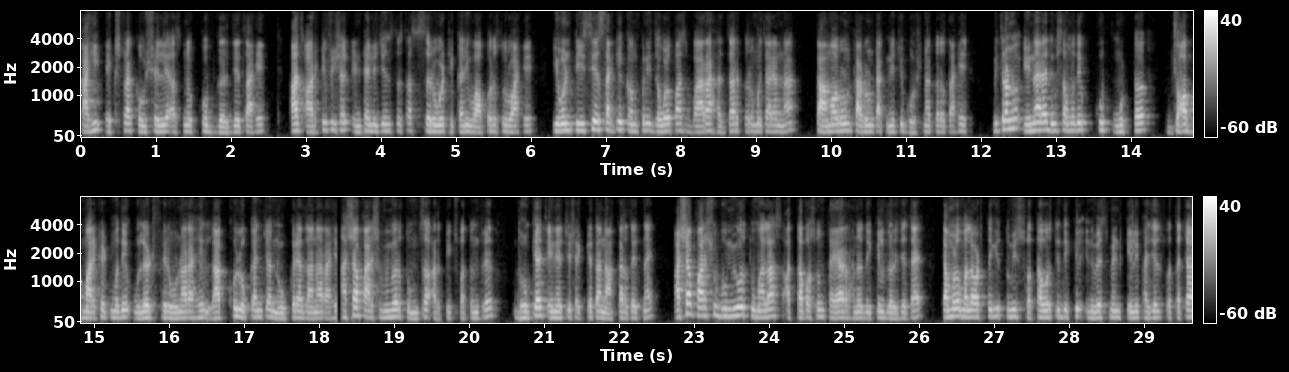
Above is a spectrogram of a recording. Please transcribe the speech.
काही एक्स्ट्रा कौशल्य असणं खूप गरजेचं आहे. आज आर्टिफिशियल इंटेलिजन्सचा सर्व ठिकाणी वापर सुरू आहे. इव्हन टीसीएस सारखी कंपनी जवळपास बारा हजार कर्मचाऱ्यांना कामावरून काढून टाकण्याची घोषणा करत आहे. मित्रांनो येणाऱ्या दिवसामध्ये खूप मोठं जॉब मार्केटमध्ये उलटफेर होणार आहे. लाखो लोकांच्या नोकऱ्या जाणार आहेत. अशा पार्श्वभूमीवर तुमचं आर्थिक स्वातंत्र्य धोक्यात येण्याची शक्यता नाकारता येत नाही. अशा पार्श्वभूमीवर तुम्हाला आतापासून तयार राहणं देखील गरजेचं आहे. त्यामुळे मला वाटतं की तुम्ही स्वतःवरती देखील इन्व्हेस्टमेंट केली पाहिजे स्वतःच्या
